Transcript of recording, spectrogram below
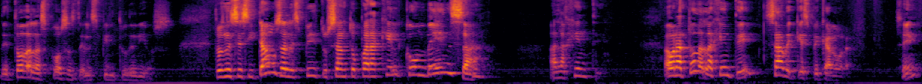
de todas las cosas del Espíritu de Dios. Entonces necesitamos al Espíritu Santo para que Él convenza a la gente. Ahora, toda la gente sabe que es pecadora, ¿sí?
